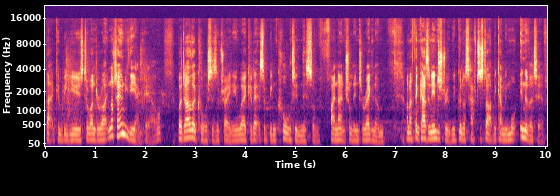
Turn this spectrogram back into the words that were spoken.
that can be used to underwrite not only the MPL, but other courses of training where cadets have been caught in this sort of financial interregnum. And I think as an industry, we're going to have to start becoming more innovative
